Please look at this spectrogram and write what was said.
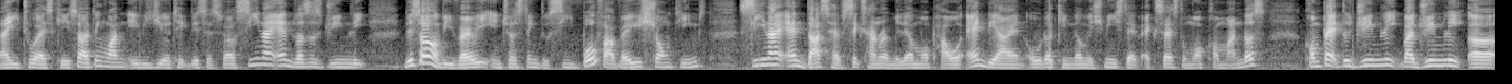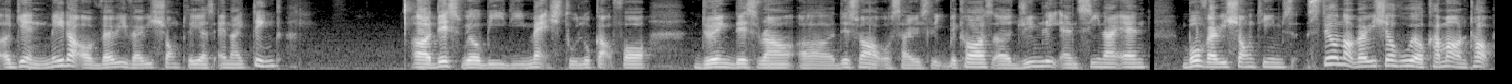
92SK so I think 1 AVG will take this as well. C9N versus Dream League. This one will be very interesting to see. Both are very strong teams. C9N does have 600 million more power and they are an older kingdom which means they have access to more commanders compared to Dream League. But Dream League uh, again made up of very very strong players and I think uh, this will be the match to look out for during this round uh this round of Osiris League. Because uh Dream League and C9N both very strong teams still not very sure who will come out on top.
